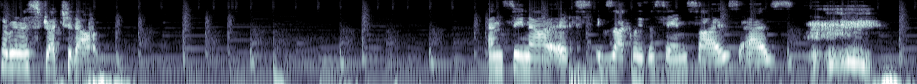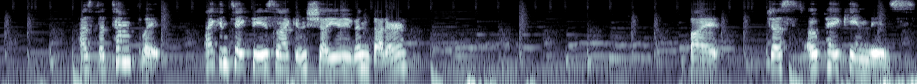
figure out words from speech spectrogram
so we're going to stretch it out. And see now it's exactly the same size as, as the template. I can take these and I can show you even better by just opaquing these.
